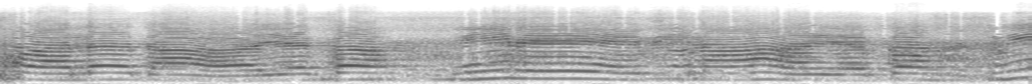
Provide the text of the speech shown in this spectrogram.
ಫಲದಾಯಕ, ನೀನೇ ವಿನಾಯಕ, ನೀ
